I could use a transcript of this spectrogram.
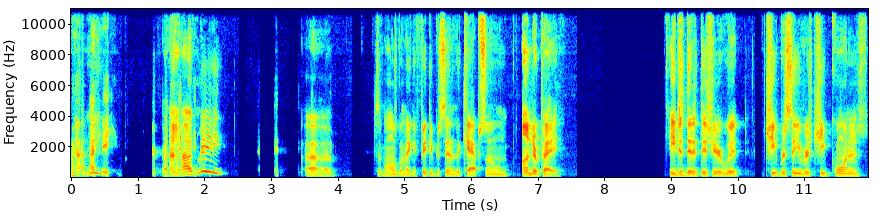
Not me. Not me. Uh, so Mahomes gonna make it 50% of the cap soon. Underpay. He just did it this year with cheap receivers, cheap corners.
